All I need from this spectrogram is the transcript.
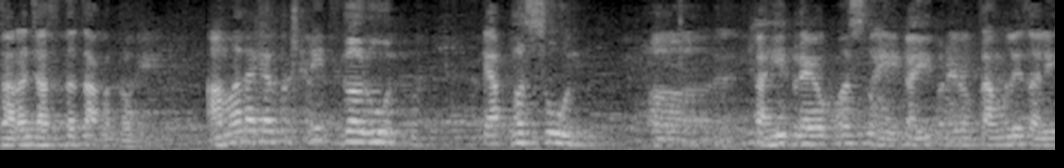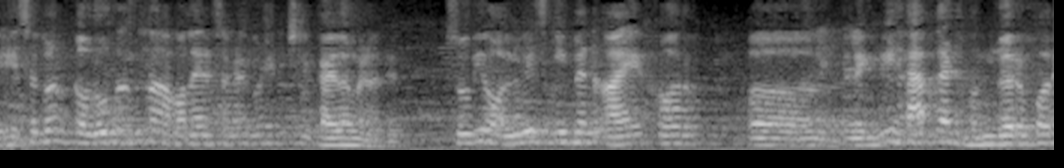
जरा जास्त चांगलं आहे आम्हाला या गोष्टी करून त्या फसवून काही प्रयोग फसले काही प्रयोग चांगले झाले हे सगळं करूनच ना आम्हाला या सगळ्या गोष्टी शिकायला मिळाल्या. So we always keep an eye for like we have that hunger for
